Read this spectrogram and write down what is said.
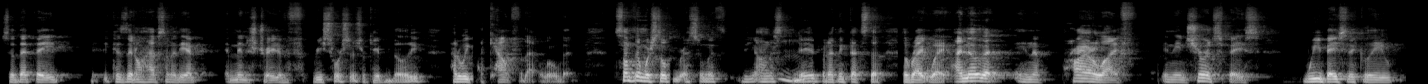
so that they because they don't have some of the administrative resources or capability how do we account for that a little bit something we're still wrestling with to be honest mm-hmm. dave but i think that's the, the right way i know that in a prior life in the insurance space, we basically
